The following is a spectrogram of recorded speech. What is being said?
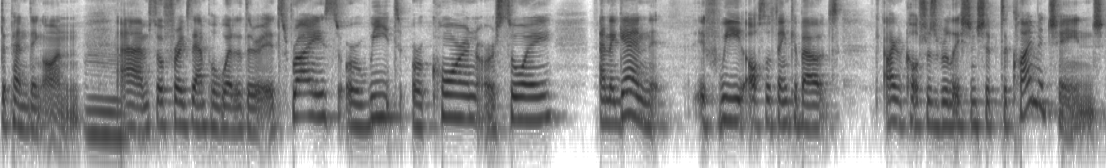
depending on. Um, so, for example, whether it's rice or wheat or corn or soy. And again, if we also think about agriculture's relationship to climate change,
